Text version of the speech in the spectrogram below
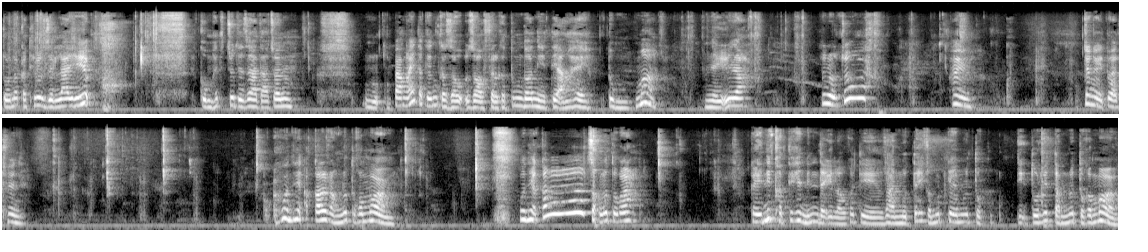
to na ka thil zilai hi kum het chu te za ta chon pa ngai ta ken ka zo zo fel ka tum don ni ti ang hai tum ma nei la tu chu hai chẳng ngày tuổi thuyền hôn thì akal răng lúc tụi mà hôn thì akal chọc lúc tụi cái ní khát thì hình nín đầy lâu cái thì dàn một tay cả một kem lúc tụi tị tụi hết tầm lúc tụi mà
